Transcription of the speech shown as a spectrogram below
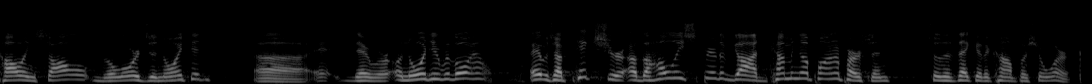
calling Saul the Lord's anointed, uh, they were anointed with oil. It was a picture of the Holy Spirit of God coming upon a person so that they could accomplish a work.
